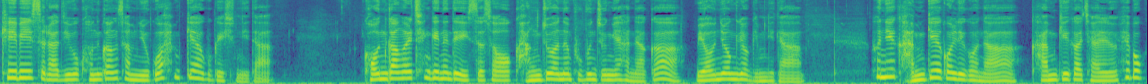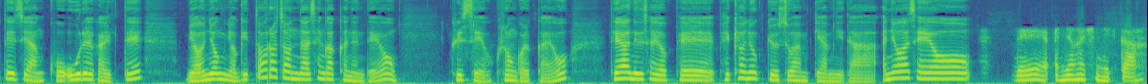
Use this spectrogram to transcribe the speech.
KBS 라디오 건강 365 함께하고 계십니다. 건강을 챙기는 데 있어서 강조하는 부분 중에 하나가 면역력입니다. 흔히 감기에 걸리거나 감기가 잘 회복되지 않고 오래 갈 때 면역력이 떨어졌나 생각하는데요. 글쎄요, 그런 걸까요? 대한의사협회 백현욱 교수와 함께 합니다. 안녕하세요. 네, 안녕하십니까.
